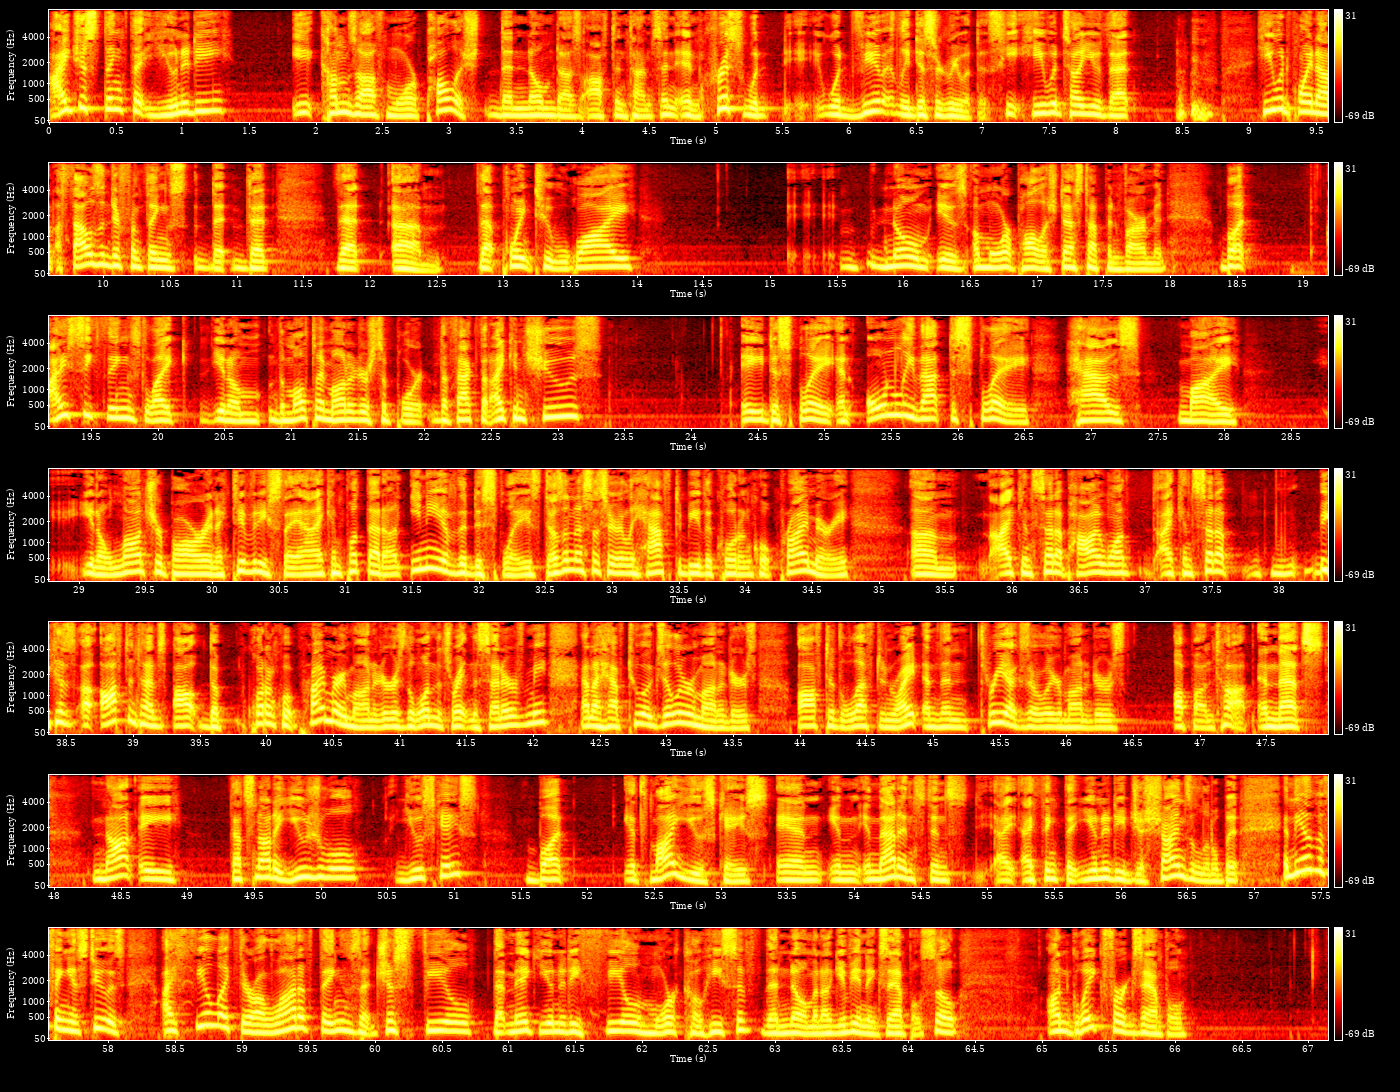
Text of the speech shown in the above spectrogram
I just think that Unity it comes off more polished than GNOME does oftentimes. And and Chris would would vehemently disagree with this. He he would tell you that he would point out a thousand different things that that that um, that point to why GNOME is a more polished desktop environment, but I see things like, you know, the multi-monitor support, the fact that I can choose a display and only that display has my you know launcher bar and activity stay and I can put that on any of the displays. Doesn't necessarily have to be the quote unquote primary. Um, I can set up how I want I can set up because uh, oftentimes I'll, the quote unquote primary monitor is the one that's right in the center of me and I have two auxiliary monitors off to the left and right and then three auxiliary monitors up on top. And that's not a that's not a usual use case, but it's my use case. And in, in that instance, I, I, think that Unity just shines a little bit. And the other thing is too, is I feel like there are a lot of things that just feel, that make Unity feel more cohesive than GNOME. And I'll give you an example. So on Guake, for example,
